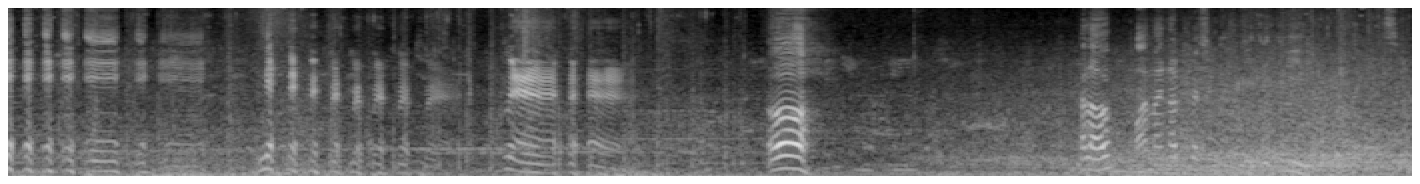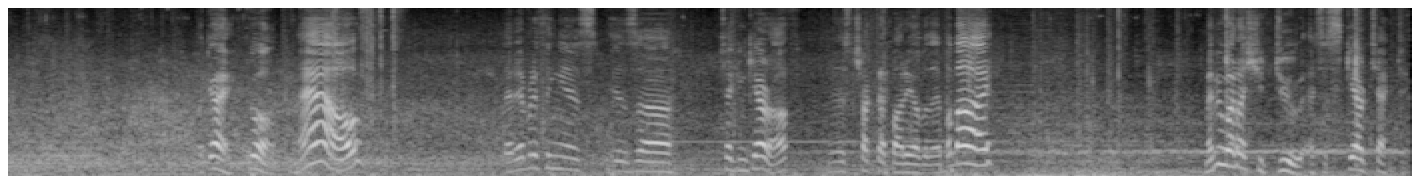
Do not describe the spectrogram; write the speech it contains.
oh. Hello. Why am I not pressing E? Okay, cool. Now that everything is is uh, taken care of, let's chuck that body over there. Bye bye. Maybe what I should do as a scare tactic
